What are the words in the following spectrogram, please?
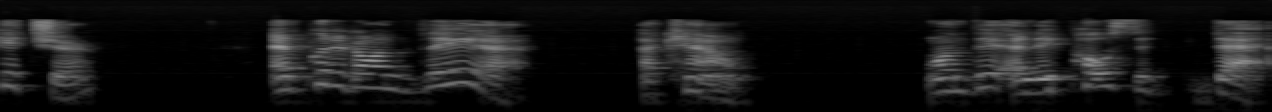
picture and put it on their account, on there, and they posted that.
